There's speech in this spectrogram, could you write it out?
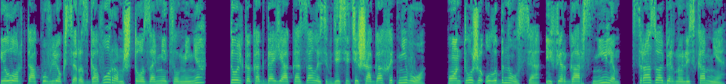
И лорд так увлекся разговором, что заметил меня только когда я оказалась в десяти шагах от него. Он тоже улыбнулся, и Фергар с Нилем сразу обернулись ко мне.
